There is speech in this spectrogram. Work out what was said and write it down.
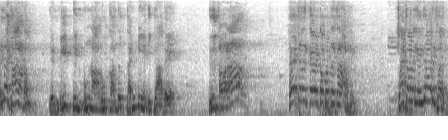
என்ன காரணம்? என் வீட்டின் முன்னால் உட்கார்ந்து தண்ணி அடிக்காதே. இது தவறா? கேட்டதற்கு வெட்டப்பட்டிருக்கிறார்கள். சட்டமன்றம் எங்க இருக்கிறது?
